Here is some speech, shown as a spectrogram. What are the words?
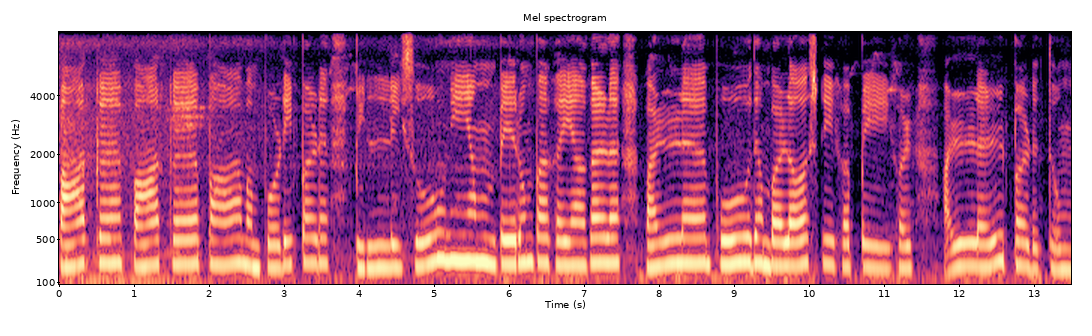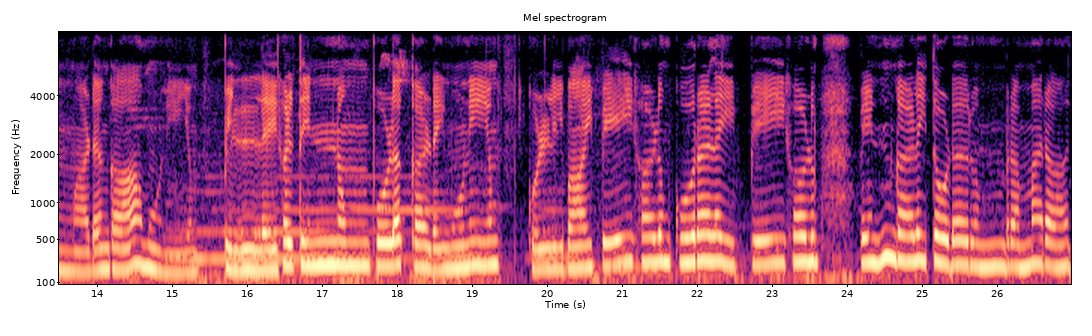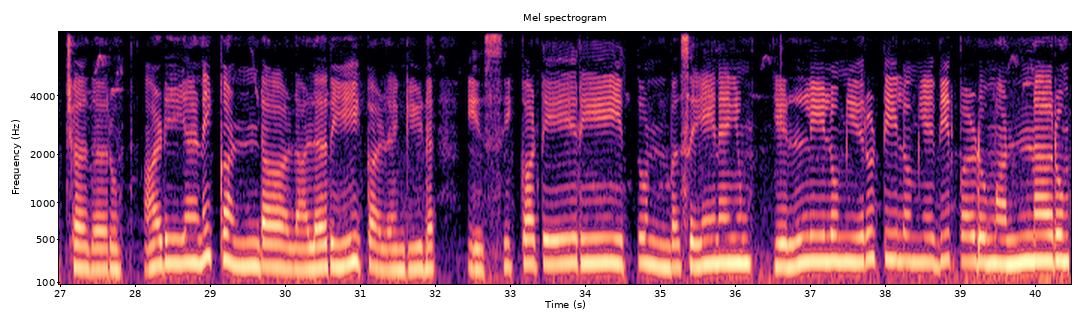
பார்க்க பார்க்க பாவம் பொடிப்பட பில்லி சூனியம் பெரும் பகையகல வல்ல பூதம்பலாஸ்டிக பேய்கள் அள்ளல் படுத்தும் அடங்கா முனியும். பிள்ளைகள் தின்னும் புலக்கடை முனியும். கொள்ளிவாய் பேய்களும் குரலை பேய்களும் பெண்களை தொடரும் பிரம்மராட்சதரும். அடியனை கண்டால் அலறி கலங்கிட எஸ்சிக்காட்டேரி துன்ப சேனையும் எல்லிலும் இருட்டிலும் எதிர்படும் மன்னரும்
